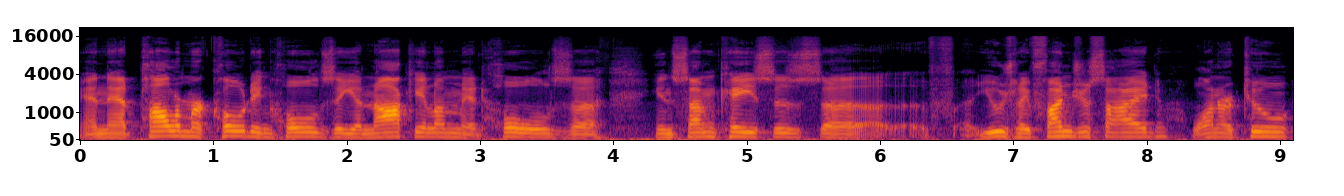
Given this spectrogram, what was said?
and that polymer coating holds the inoculum. It holds, uh, in some cases, uh, usually fungicide, one or two,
